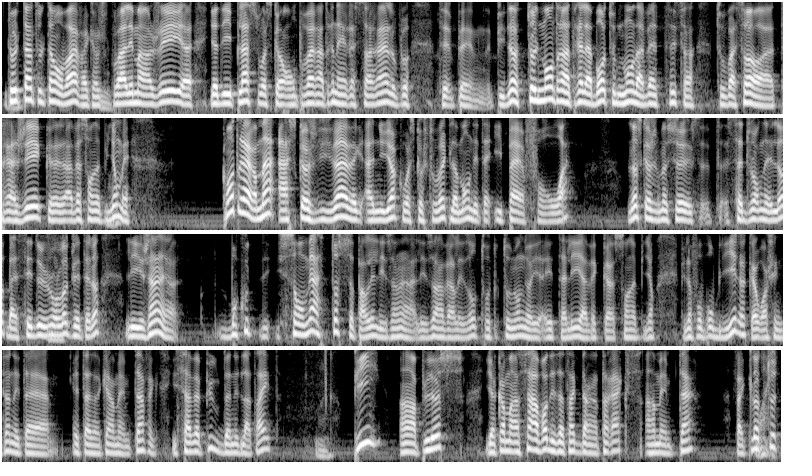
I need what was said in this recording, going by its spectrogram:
Tout le temps, tout le temps ouvert. Fait que je pouvais aller manger. euh, Il y a des places où est-ce qu'on pouvait rentrer dans un restaurant. là, pour- t'sais, puis là, tout le monde rentrait là-bas. Tout le monde avait, ça, trouvait ça euh, tragique, euh, avait son opinion. Mais contrairement à ce que je vivais avec, à New York, où est-ce que je trouvais que le monde était hyper froid, là, ce que je me suis. Cette journée-là, ben, ces deux jours-là que j'étais là, les gens, beaucoup, ils se sont mis à tous se parler les uns, les uns envers les autres. Tout, tout le monde est allé avec euh, son opinion. Puis là, il ne faut pas oublier là, que Washington était, était attaqué en même temps. Fait il ne savait plus où donner de la tête. Puis, en plus, il a commencé à avoir des attaques d'anthrax en même temps. Fait que là, tout,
